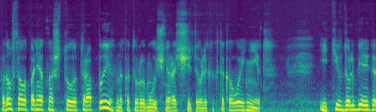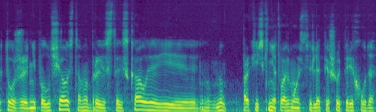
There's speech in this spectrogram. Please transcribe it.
Потом стало понятно, что тропы, на которую мы очень рассчитывали, как таковой нет. Идти вдоль берега тоже не получалось, там обрывистые скалы, и ну, практически нет возможности для пешего перехода.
